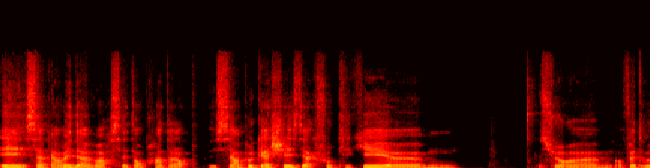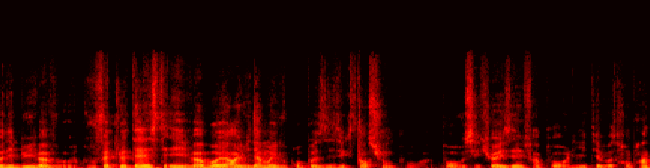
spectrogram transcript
Et ça permet d'avoir cette empreinte. Alors c'est un peu caché, c'est-à-dire qu'il faut cliquer sur euh, en fait au début il va vous, faites le test et il va bon évidemment il vous propose des extensions pour pour vous sécuriser enfin pour limiter votre empreinte.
